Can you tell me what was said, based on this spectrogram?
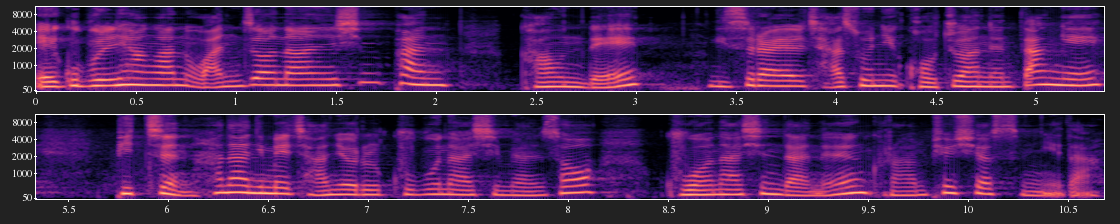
애굽을 향한 완전한 심판 가운데 이스라엘 자손이 거주하는 땅에 빛은 하나님의 자녀를 구분하시면서 구원하신다는 그러한 표시였습니다.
